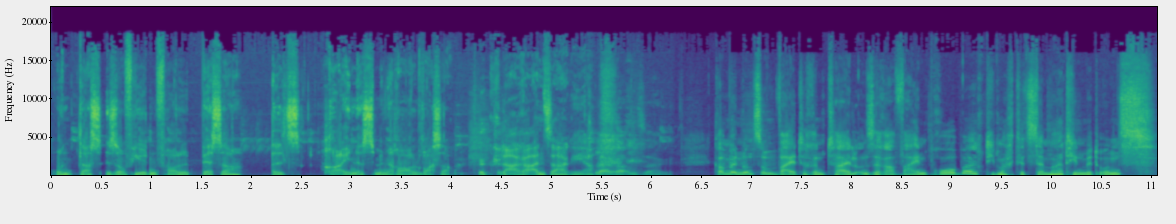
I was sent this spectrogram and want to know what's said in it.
und das ist auf jeden Fall besser als reines Mineralwasser. Klare Ansage, ja. Klare Ansage. Kommen wir nun zum weiteren Teil unserer Weinprobe. Die macht jetzt der Martin mit uns.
